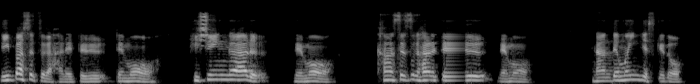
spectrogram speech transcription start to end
リンパ節が腫れてるでも、皮疹があるでも、関節が腫れてるでも、何でもいいんですけど、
